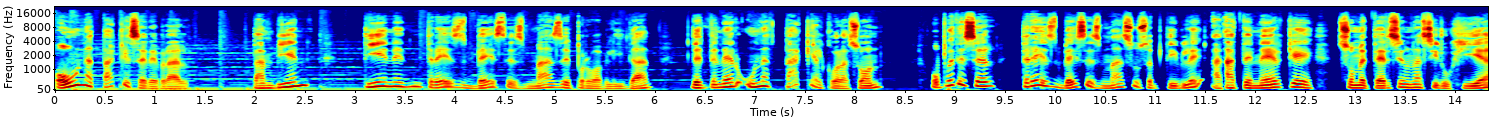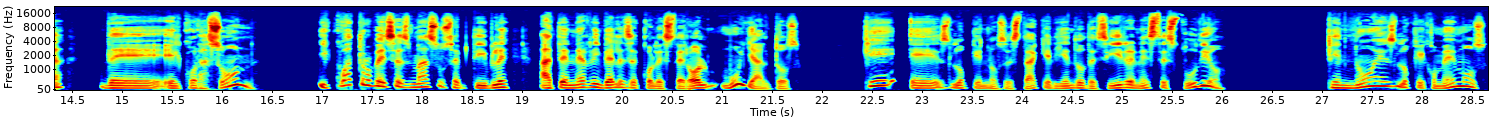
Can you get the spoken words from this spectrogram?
o un ataque cerebral. También tienen tres veces más de probabilidad de tener un ataque al corazón o puede ser tres veces más susceptible a, tener que someterse a una cirugía del corazón y cuatro veces más susceptible a tener niveles de colesterol muy altos. ¿Qué es lo que nos está queriendo decir en este estudio? Que no es lo que comemos,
